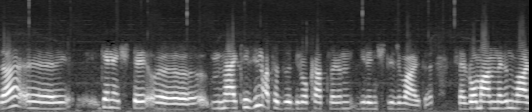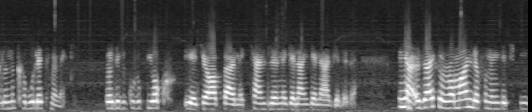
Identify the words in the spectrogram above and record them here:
da e, gene işte e, merkezin atadığı bürokratların direnişleri vardı. Mesela romanların varlığını kabul etmemek. Öyle bir grup yok diye cevap vermek kendilerine gelen genelgelere. Yani özellikle roman lafının geçtiği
